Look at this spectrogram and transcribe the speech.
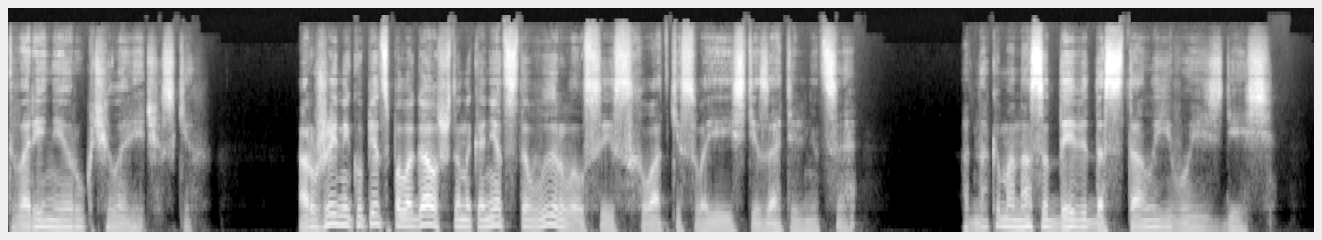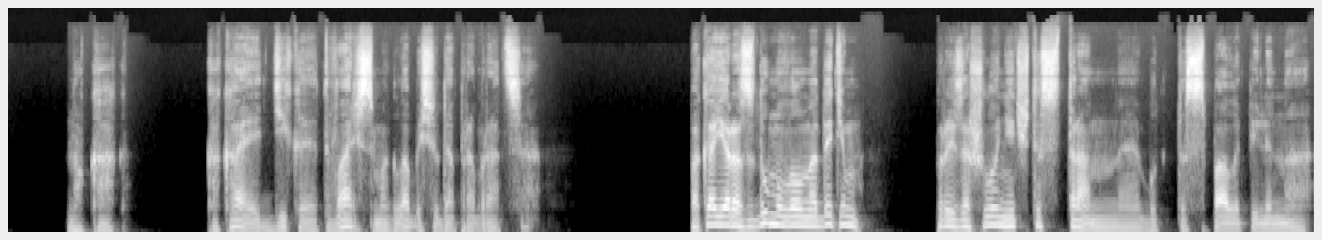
творение рук человеческих. Оружейный купец полагал, что наконец-то вырвался из схватки своей истязательницы — Однако Манаса Дэвид достала его и здесь. Но как? Какая дикая тварь смогла бы сюда пробраться? Пока я раздумывал над этим, произошло нечто странное, будто спала пелена.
